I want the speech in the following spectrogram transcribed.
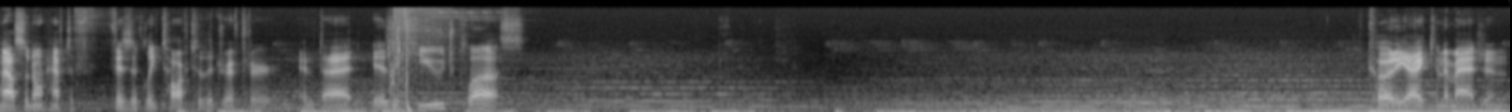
I also don't have to physically talk to the drifter, and that is a huge plus. Cody, I can imagine.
